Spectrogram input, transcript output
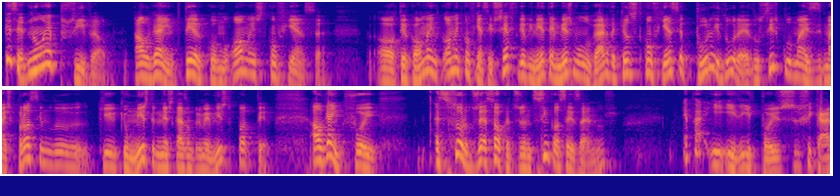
Quer dizer, não é possível alguém ter como homens de confiança, ou ter como homem, homem de confiança e o chefe de gabinete é mesmo um lugar daqueles de confiança pura e dura, é do círculo mais, mais próximo do, que, que um ministro, neste caso um primeiro-ministro, pode ter. Alguém que foi assessor do José Sócrates durante 5 ou 6 anos, Epá, e, e, depois ficar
